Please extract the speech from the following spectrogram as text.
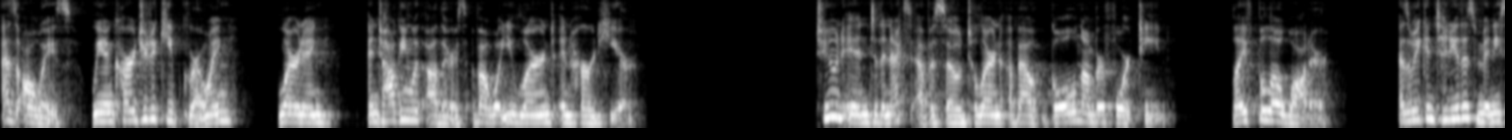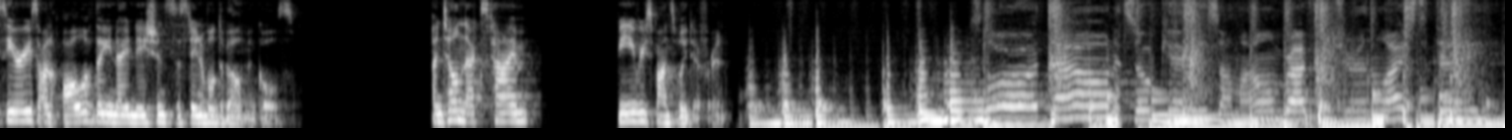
As always, we encourage you to keep growing, learning, and talking with others about what you learned and heard here. Tune in to the next episode to learn about goal number 14 Life Below Water as we continue this mini series on all of the United Nations Sustainable Development Goals. Until next time, be responsibly different. Slow down, it's okay. On my own bright future in the lights today.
